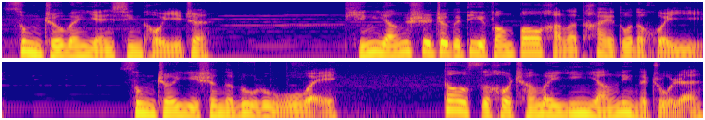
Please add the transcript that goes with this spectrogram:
宋哲闻言心头一震。平阳市这个地方包含了太多的回忆。宋哲一生的碌碌无为，到死后成为阴阳令的主人，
